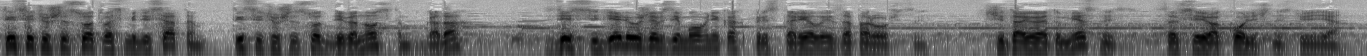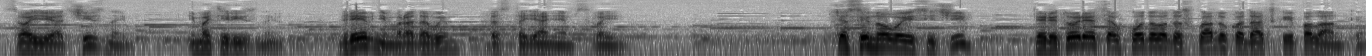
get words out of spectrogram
В 1680-1690 годах здесь сидели уже в зимовниках престарелые запорожцы. Считаю эту местность со всей околичностью я своей отчизной и материзною, древним родовым достоянием своим. В часи Нової Січі територія ця входила до складу кодацької паланки.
